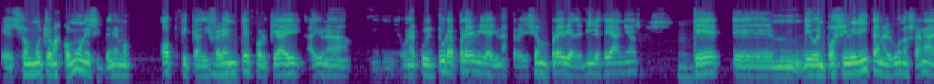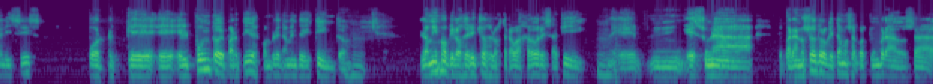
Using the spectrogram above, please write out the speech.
eh, son mucho más comunes y tenemos óptica diferente porque hay, hay una, una cultura previa y una tradición previa de miles de años que, eh, digo, imposibilitan algunos análisis porque eh, el punto de partida es completamente distinto. Lo mismo que los derechos de los trabajadores aquí. Mm, es una, para nosotros que estamos acostumbrados a,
